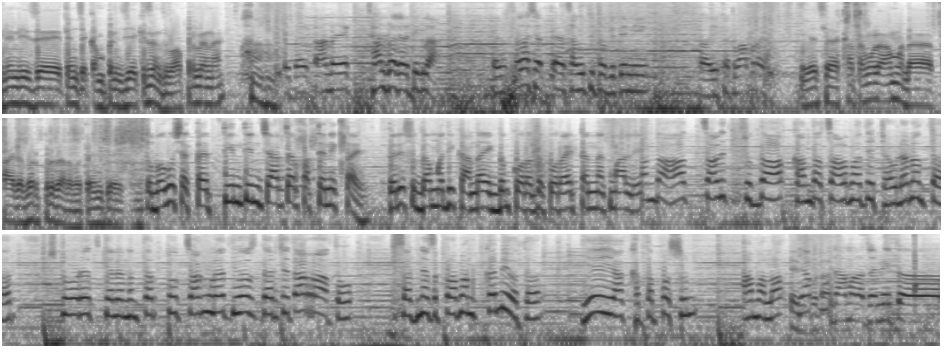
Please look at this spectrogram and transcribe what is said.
ग्रेंडीज त्यांच्या कंपनीचे एकच वापरलं ना. कांदा एक छान प्रकारे टिकला. पण सगळ्या शेतकऱ्यांना सांगू इच्छितो की त्यांनी अं, हे खत वापरायचं. याच्या खतामुळे आम्हाला फायदा भरपूर झाला होता त्यांच्या तो बघू शकताय तीन तीन चार चार पत्त्या निघताय. तरी सुद्धा मध्ये कांदा एकदम कोराचा कोरा आहे टन्नक माल आहे. कांदा हा चाळीत सुद्धा कांदा चाळमध्ये ठेवल्यानंतर स्टोरेज केल्यानंतर तो चांगला दिवस दर्जेदार राहतो. सडण्याचं प्रमाण कमी होतं. हे या खतापासून आम्हाला या आम्हाला जमिनीत अं,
